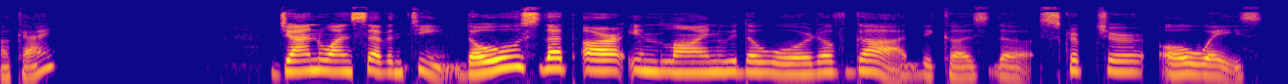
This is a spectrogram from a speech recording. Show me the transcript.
Okay? John 1:17 Those that are in line with the word of God because the scripture always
